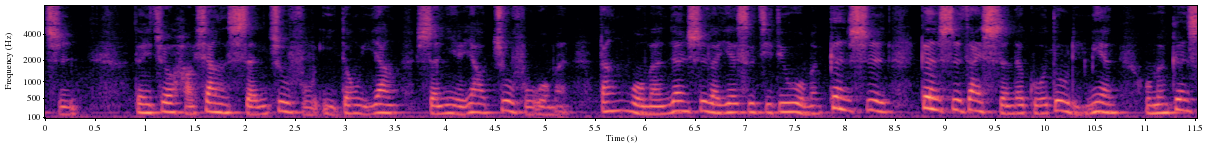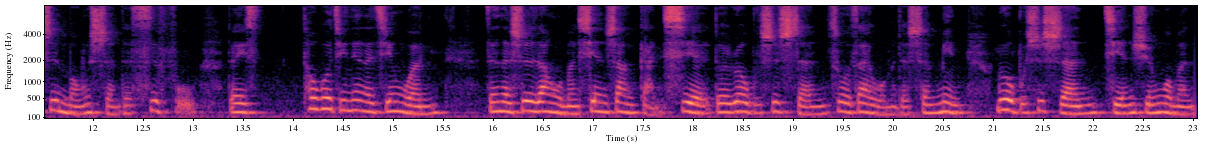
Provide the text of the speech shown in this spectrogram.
枝，对，就好像神祝福以东一样，神也要祝福我们。当我们认识了耶稣基督，我们更是更是在神的国度里面，我们更是蒙神的赐福。对，透过今天的经文，真的是让我们献上感谢。对，若不是神坐在我们的生命，若不是神拣选我们。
